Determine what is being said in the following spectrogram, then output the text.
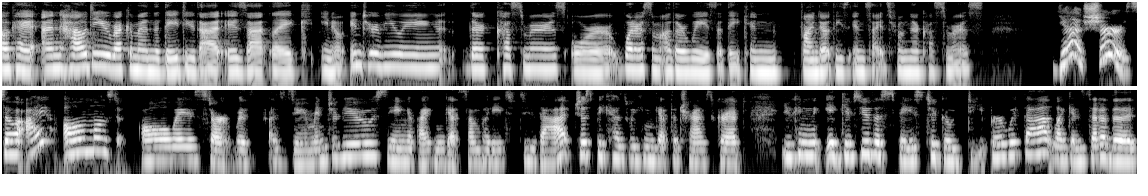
Okay, and how do you recommend that they do that? Is that like, you know, interviewing their customers, or what are some other ways that they can find out these insights from their customers? Yeah, sure. So I almost always start with a Zoom interview, seeing if I can get somebody to do that, just because we can get the transcript. You can, it gives you the space to go deeper with that. Like instead of the,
